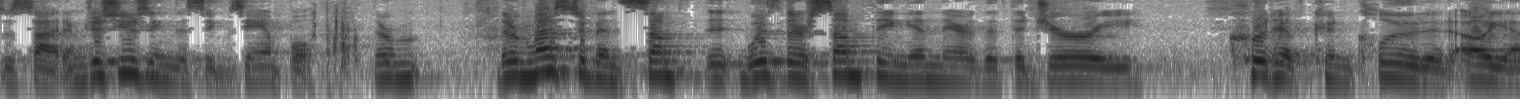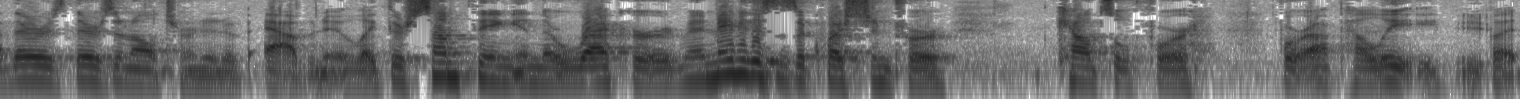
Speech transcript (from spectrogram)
decide. I'm just using this example. There, there must have been some. Was there something in there that the jury could have concluded? Oh yeah, there's there's an alternative avenue. Like there's something in the record, and maybe this is a question for counsel for for appellee. But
